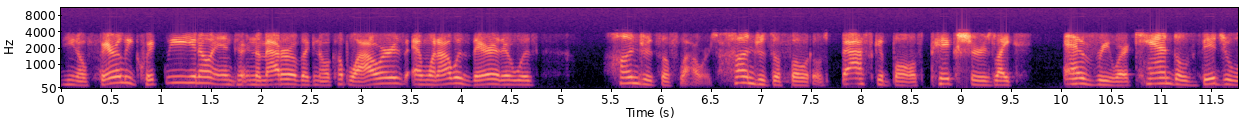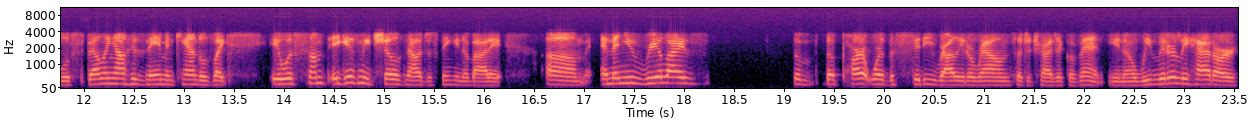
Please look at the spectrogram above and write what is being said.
you know, fairly quickly, you know, in, in the matter of like, you know, a couple hours. And when I was there, there was hundreds of flowers, hundreds of photos, basketballs, pictures, like everywhere, candles, vigils, spelling out his name in candles. Like it was some. It gives me chills now just thinking about it. Um, and then you realize the the part where the city rallied around such a tragic event. You know, we literally had our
